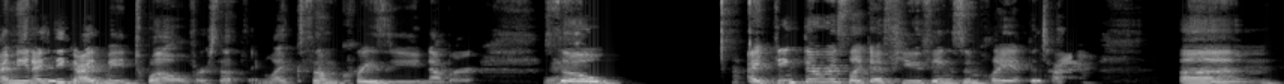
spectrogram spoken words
I mean, I think I'd made 12 or something, like some crazy number. Dang. So I think there was like a few things in play at the time. Um,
